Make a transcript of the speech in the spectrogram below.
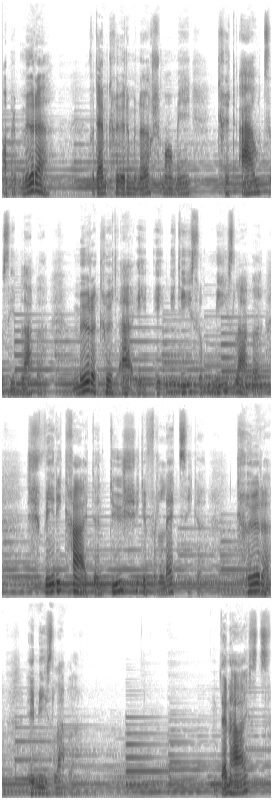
Aber die Mürre, von dem hören wir nächstes Mal mehr, gehört auch zu seinem Leben. Mürre gehört auch in, in, in dein und mein Leben. Schwierigkeiten, Enttäuschungen, Verletzungen gehören in mein Leben. Und dann heißt es,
